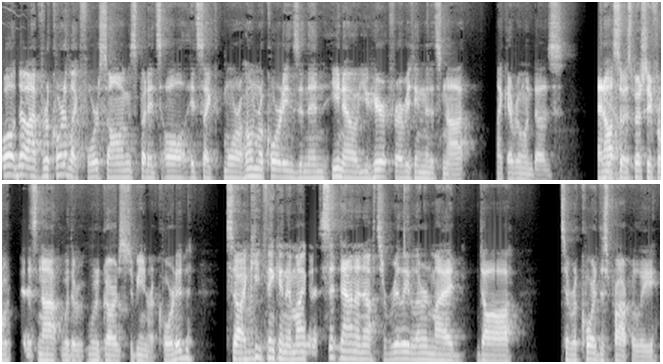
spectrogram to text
Well, no, I've recorded like four songs, but it's all it's like more home recordings, and then you know you hear it for everything that it's not, like everyone does, and yeah. also especially for it's not with regards to being recorded. So mm-hmm. I keep thinking, am I going to sit down enough to really learn my DAW to record this properly,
